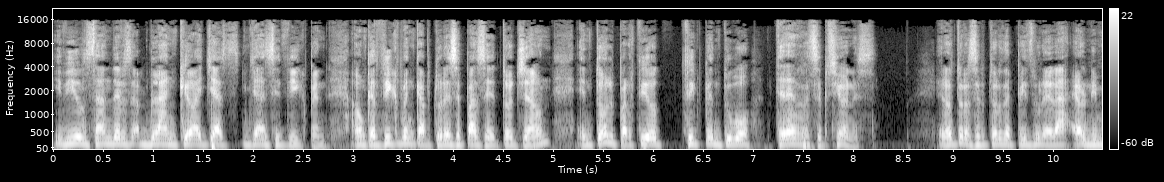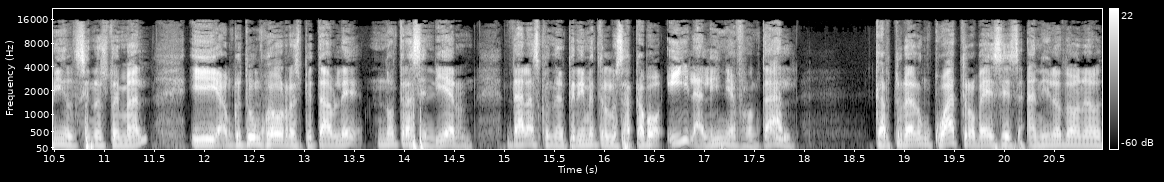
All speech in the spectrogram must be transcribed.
y Dion Sanders blanqueó a Jancy Thigpen. Aunque Thigpen capturó ese pase de touchdown, en todo el partido Thigpen tuvo tres recepciones. El otro receptor de Pittsburgh era Ernie Mills, si no estoy mal. Y aunque tuvo un juego respetable, no trascendieron. Dallas con el perímetro los acabó y la línea frontal. Capturaron cuatro veces a Neil O'Donnell.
